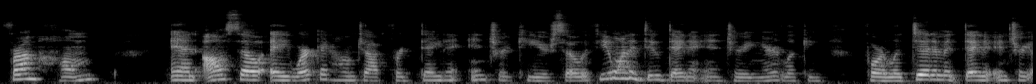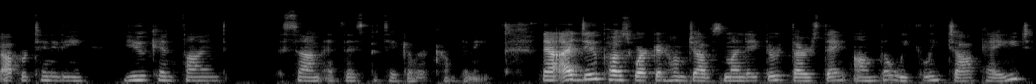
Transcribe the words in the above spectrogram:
from home and also a work at home job for data entry keyers. So if you want to do data entry and you're looking for a legitimate data entry opportunity, you can find some at this particular company. Now, I do post work at home jobs Monday through Thursday on the weekly job page.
